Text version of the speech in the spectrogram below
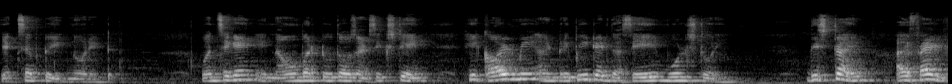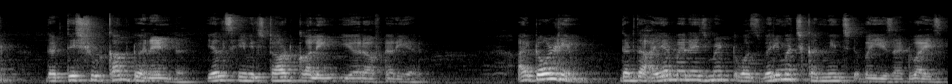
except to ignore it. Once again, in November 2016, he called me and repeated the same old story. This time, I felt that this should come to an end, else he will start calling year after year. I told him that the higher management was very much convinced by his advice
